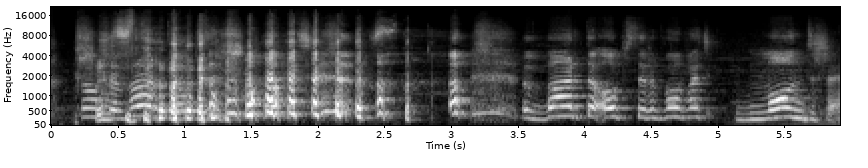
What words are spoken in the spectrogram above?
Proszę, warto obserwować. Obserwować mądrze.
